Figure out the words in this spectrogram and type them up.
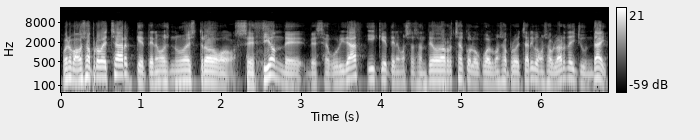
Bueno, vamos a aprovechar que tenemos nuestra sección de, seguridad y que tenemos a Santiago de Rocha, con lo cual vamos a aprovechar y vamos a hablar de Hyundai.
